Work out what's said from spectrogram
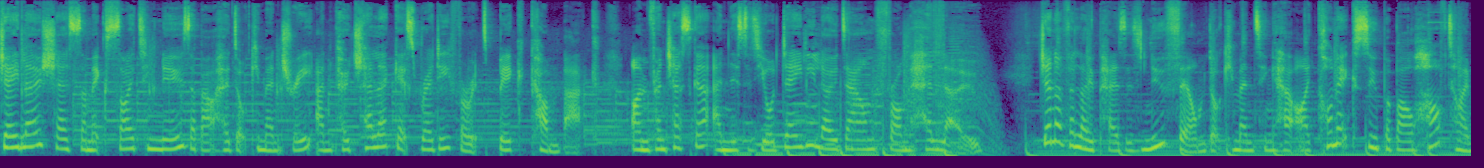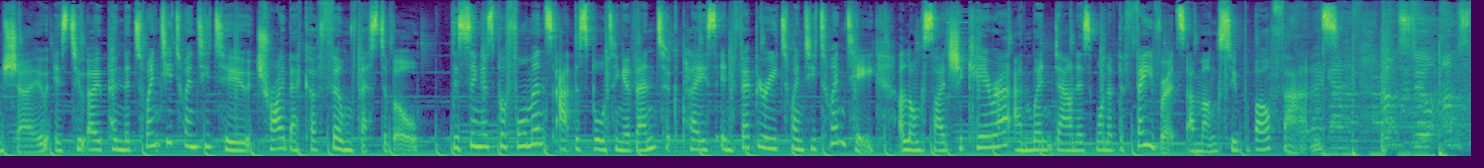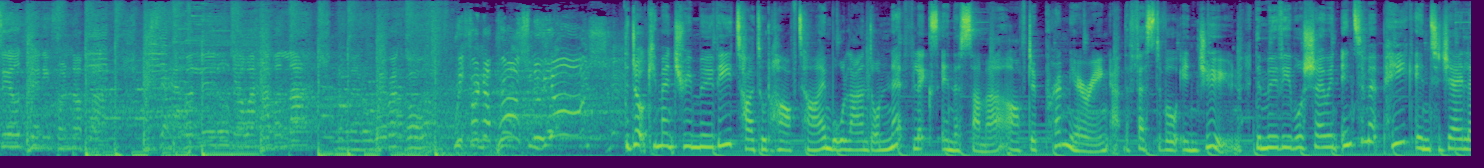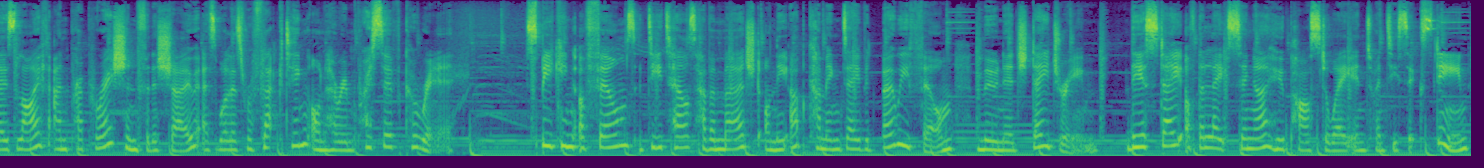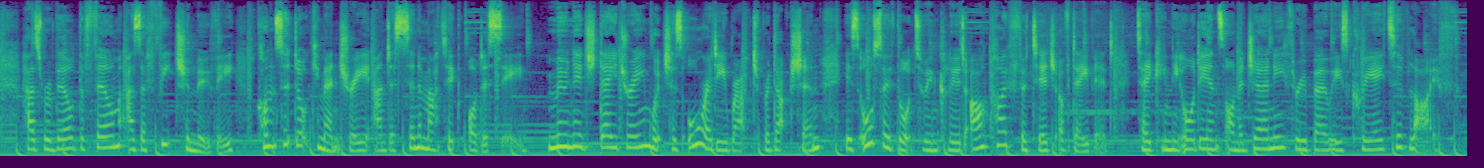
JLo shares some exciting news about her documentary, and Coachella gets ready for its big comeback. I'm Francesca, and this is your daily lowdown from Hello. Jennifer Lopez's new film documenting her iconic Super Bowl halftime show is to open the 2022 Tribeca Film Festival. The singer's performance at the sporting event took place in February 2020 alongside Shakira and went down as one of the favourites among Super Bowl fans. Still, I'm still the documentary movie titled Halftime will land on Netflix in the summer after premiering at the festival in June. The movie will show an intimate peek into JLo's life and preparation for the show, as well as reflecting on her impressive career. Speaking of films, details have emerged on the upcoming David Bowie film, Moonage Daydream. The estate of the late singer, who passed away in 2016, has revealed the film as a feature movie, concert documentary, and a cinematic odyssey. Moonage Daydream, which has already wrapped production, is also thought to include archive footage of David, taking the audience on a journey through Bowie's creative life.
